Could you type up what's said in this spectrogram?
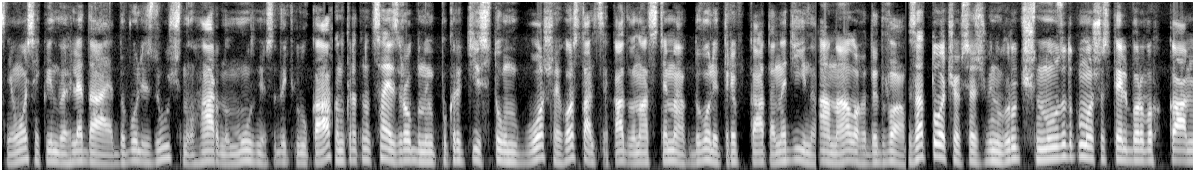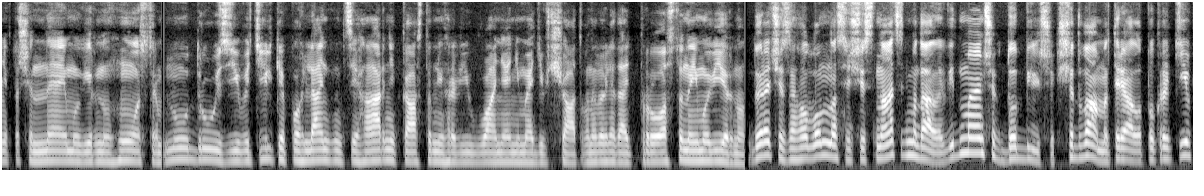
красення. Ось як він виглядає. Доволі зручно, гарно, мужньо сидить в руках. Конкретно цей зроблений у покритті Stonewash, його сталь ck 12 м доволі тривка та надійна. Аналог D2. Заточився ж він вручну за допомогою шести борових камнів, та ще неймовірно гострим. Ну, друзі, ви тільки погляньте на ці гарні кастомні гравіювання аніме дівчат. Вони виглядають просто неймовірно. До речі, загалом у нас є 16 моделей від менших до більших. Ще два матеріали покриттів.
